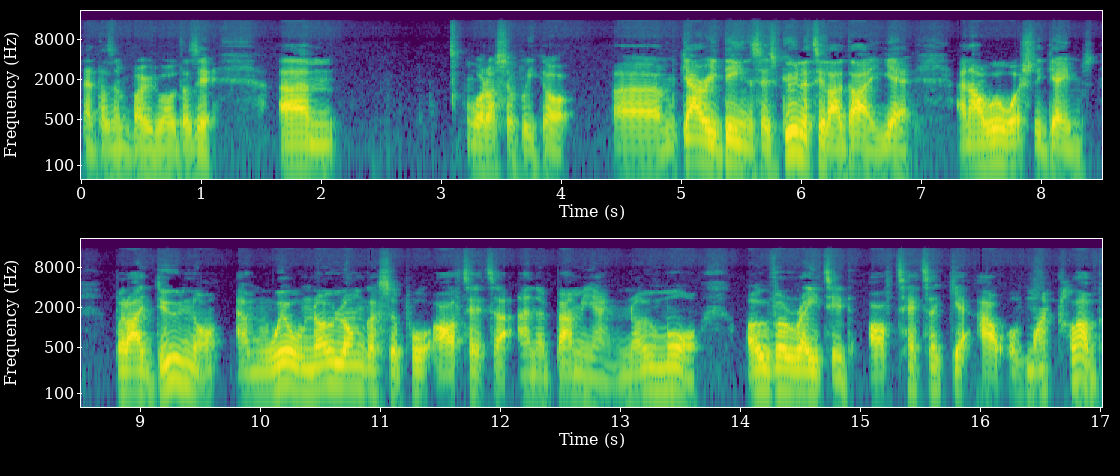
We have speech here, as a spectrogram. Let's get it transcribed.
that doesn't bode well, does it? Um, what else have we got? Um, Gary Dean says, Gooner till I die. Yeah, and I will watch the games. But I do not and will no longer support Arteta and Aubameyang. No more. Overrated. Arteta, get out of my club.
